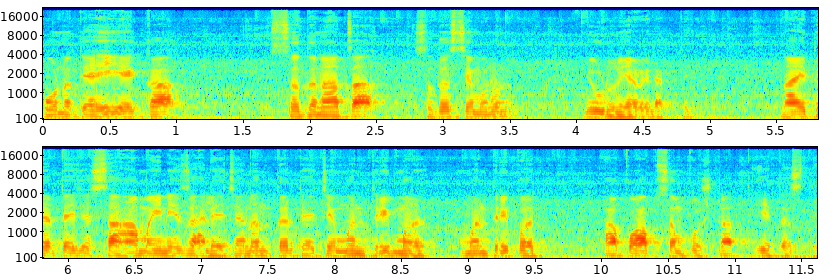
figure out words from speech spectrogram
कोणत्याही एका सदनाचा सदस्य म्हणून निवडून यावे लागते. नाहीतर त्याचे सहा महिने झाल्याच्यानंतर त्याचे मंत्री म मंत्रिपद आपोआप संपुष्टात येत असते.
